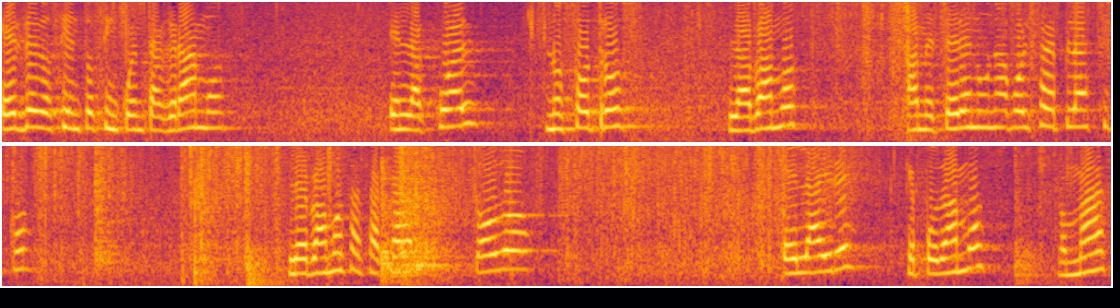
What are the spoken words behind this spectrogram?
es de 250 gramos, en la cual nosotros la vamos a meter en una bolsa de plástico, le vamos a sacar todo el aire que podamos, lo más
